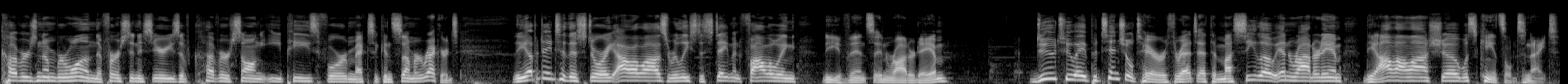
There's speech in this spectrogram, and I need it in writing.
Covers Number One, the first in a series of cover song EPs for Mexican Summer Records. The update to this story Allah-Las released a statement following the events in Rotterdam. Due to a potential terror threat at the Maassilo in Rotterdam, the Alala show was canceled tonight.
